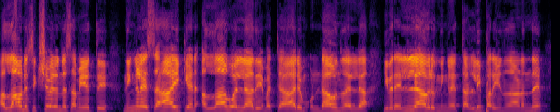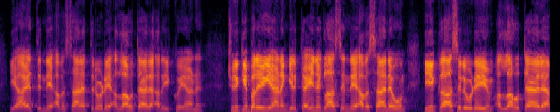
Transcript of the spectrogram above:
അള്ളാഹുവിന്റെ ശിക്ഷ വരുന്ന സമയത്ത് നിങ്ങളെ സഹായിക്കാൻ അള്ളാഹു അല്ലാതെ മറ്റാരും ഉണ്ടാവുന്നതല്ല. ഇവരെല്ലാവരും നിങ്ങളെ തള്ളിപ്പറയുന്നതാണെന്ന് ഈ ആയത്തിന്റെ അവസാനത്തിലൂടെ അള്ളാഹു താല അറിയിക്കുകയാണ്. ചുരുക്കി പറയുകയാണെങ്കിൽ കഴിഞ്ഞ ക്ലാസ്സിന്റെ അവസാനവും ഈ ക്ലാസ്സിലൂടെയും അള്ളാഹു താല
